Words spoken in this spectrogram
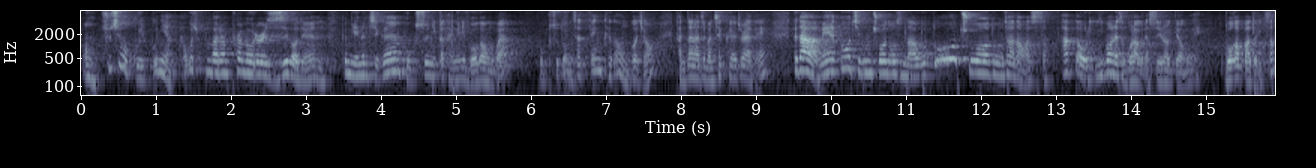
어, 수식어구일 뿐이야. 하고 싶은 말은 promoters거든. 그럼 얘는 지금 복수니까 당연히 뭐가 온 거야? 복수 동사 think가 온 거죠. 간단하지만 체크해줘야 돼. 그 다음에 또 지금 주어 동사 나오고 또 주어 동사 나왔어. 아까 우리 2번에서 뭐라 그랬어? 이럴 경우에 뭐가 빠져 있어?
